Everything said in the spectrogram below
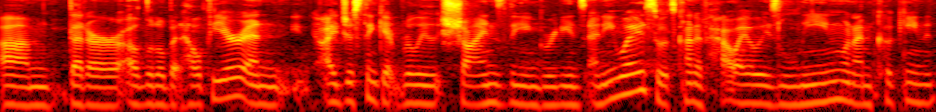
um, that are a little bit healthier. And I just think it really shines the ingredients anyway. So it's kind of how I always lean when I'm cooking.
